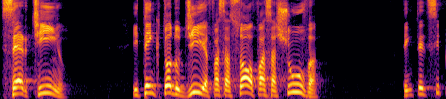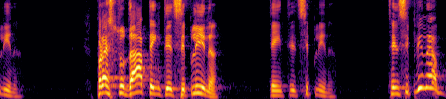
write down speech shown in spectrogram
certinho, e tem que todo dia, faça sol, faça chuva, tem que ter disciplina. Para estudar tem que ter disciplina? Tem que ter disciplina. Tem disciplina,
